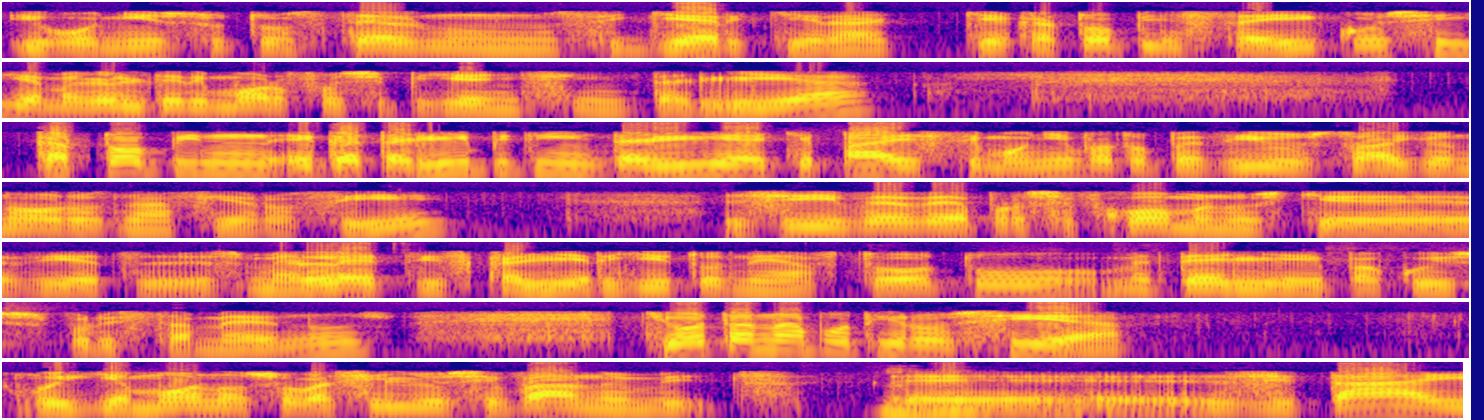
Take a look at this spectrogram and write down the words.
οι γονείς του τον στέλνουν στην Κέρκυρα και κατόπιν στα 20 για μεγαλύτερη μόρφωση πηγαίνει στην Ιταλία. Κατόπιν εγκαταλείπει την Ιταλία και πάει στη Μονή Βατοπεδίου στο Άγιον Όρος να αφιερωθεί. Ζει βέβαια προσευχόμενος και δια της μελέτης καλλιεργεί τον εαυτό του με τέλεια υπακούει στους προϊσταμένους και όταν από τη Ρωσία ο ηγεμόνος ο Βασίλειος ε, ζητάει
